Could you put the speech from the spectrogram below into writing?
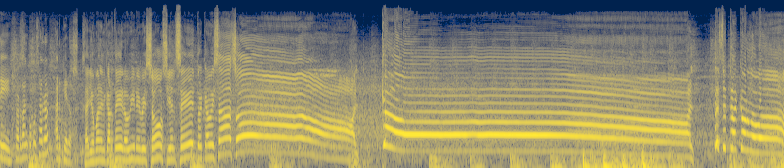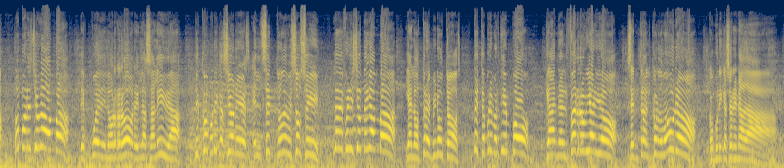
Sí, Jordán como Salor, arquero. Salió mal el cartero, viene Besos y el centro, el cabezazo. ¡Gol! ¡Gol! De Central Córdoba. Apareció Gamba. Después del horror en la salida de comunicaciones, el centro de Besosi. La definición de Gamba. Y a los tres minutos de este primer tiempo, gana el ferroviario. Central Córdoba 1. Comunicaciones nada.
